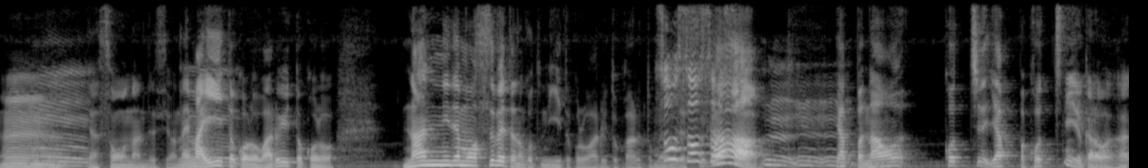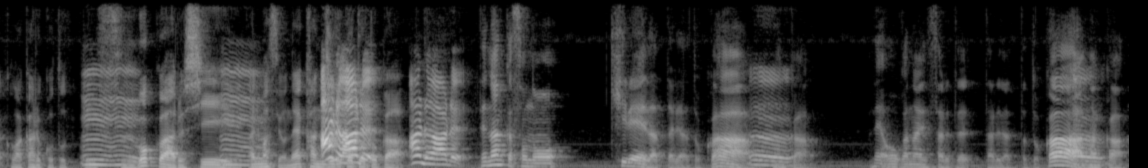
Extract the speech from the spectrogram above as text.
いやそうなんですよね、まあいいところ悪いところ何にでも全てのことにいいところ悪いところあると思うんですがやっぱなおこっちやっぱこっちにいるから分か分かることってすごくあるし、うん。うん、ありますよね。感じることとか。あるあるでなんかその綺麗だったりだとか、うん、なんかねオーガナイズされてたりだったとか、うん、なんか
